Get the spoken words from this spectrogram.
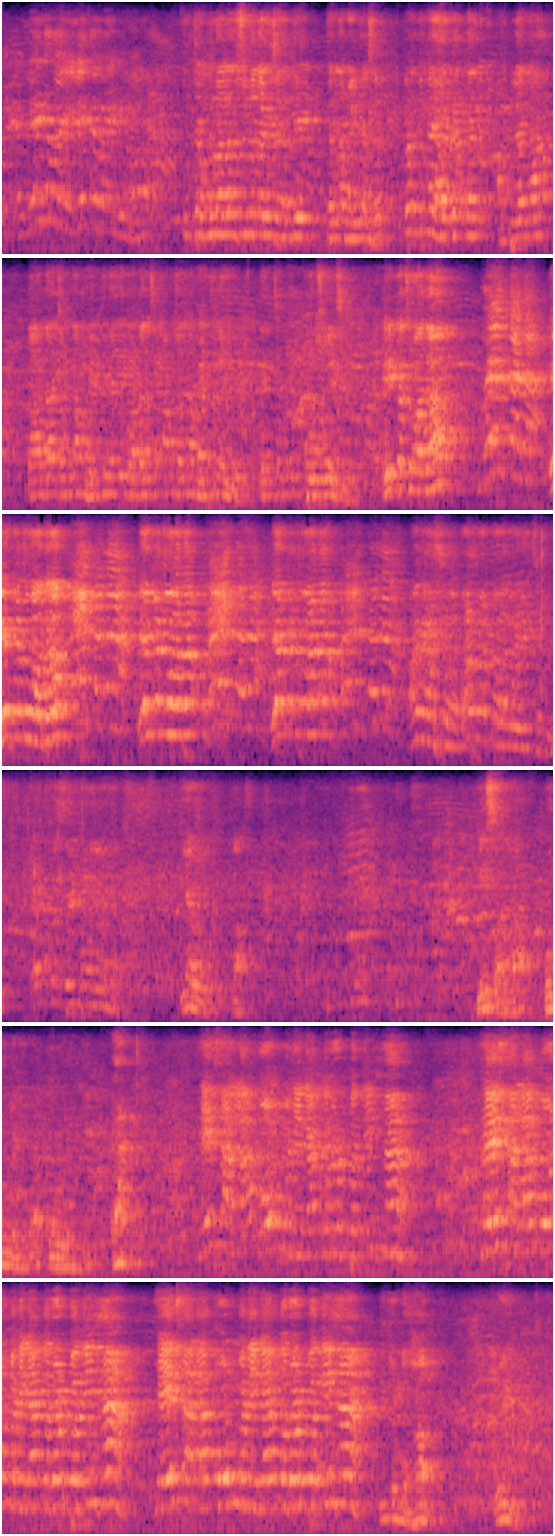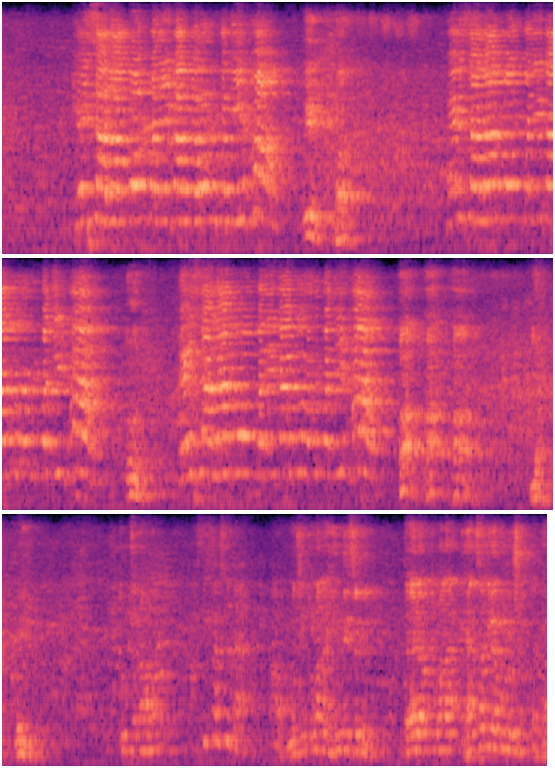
तुमच्या मुलाला सुनाला विचारा की त्यांना माहिती असेल. परंतु काही हरकत नाही. आपल्याला दादा ज्यांना माहिती नाही दादाचं काम ज्यांना माहिती नाहीये त्यांच्याकडे पोहोचवायचं एकच वादा? एकच वादा? एकच वादा? एकच वादा? आणि असं पाच वाटतं वडीलसाठी त्यांना काही सही करायला नाही. या हा. हे साला कोण बनेगा करोडपती हे साला कौन बनेगा करोड़पति हाँ हे साला कौन बनेगा करोड़पति हाँ हे साला कौन बनेगा करोड़पति हाँ इकडनं हा होईल हे साला कौन बनेगा करोड़पति? हाँ। एक हा। हे साला कौन बनेगा करोड़पति? हाँ। दोन हे साला कौन बनेगा करोड़पति? हाँ। हा हा हा। या होईल तुमचं नाव आहे सिफा सुधा। हा म्हणजे तुम्हाला हिंदीचं बिल डायलॉग तुम्हाला ह्या चांगल्या बोलू शकतात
